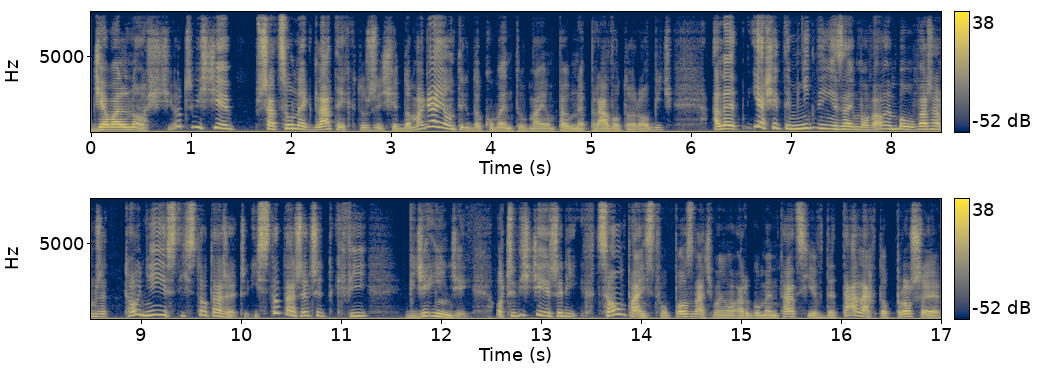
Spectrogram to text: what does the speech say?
działalności. Oczywiście szacunek dla tych, którzy się domagają tych dokumentów, mają pełne prawo to robić, ale ja się tym nigdy nie zajmowałem, bo uważam, że to nie jest istota rzeczy. Istota rzeczy tkwi gdzie indziej. Oczywiście, jeżeli chcą Państwo poznać moją argumentację w detalach, to proszę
